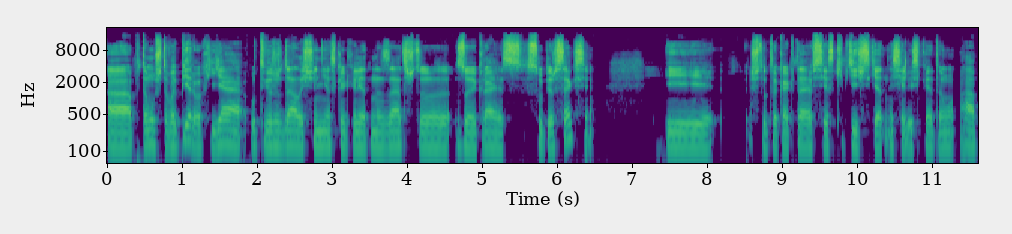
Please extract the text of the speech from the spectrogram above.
А, потому что, во-первых, я утверждал еще несколько лет назад, что Зои Крайс супер секси. И что-то как-то все скептически относились к этому, а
